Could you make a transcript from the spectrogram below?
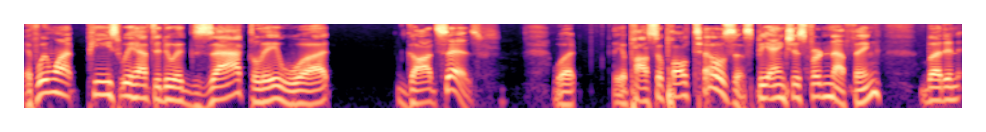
If we want peace, we have to do exactly what God says, what the Apostle Paul tells us be anxious for nothing, but in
